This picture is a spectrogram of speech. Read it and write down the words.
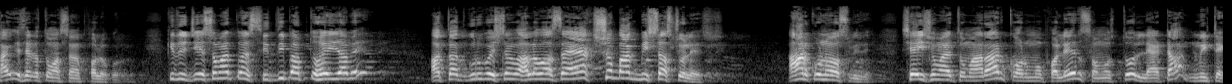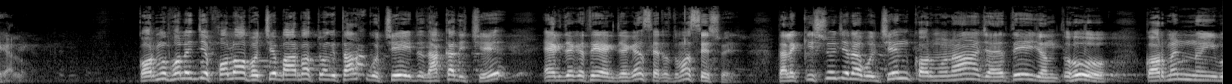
থাকবে সেটা তোমার সঙ্গে ফলো করবে। কিন্তু যে সময় তোমার সিদ্ধিপ্রাপ্ত হয়ে যাবে, অর্থাৎ গুরু বৈষ্ণব ভালোবাসা একশো বাঘ বিশ্বাস চলে আর কোনো অসুবিধে সেই সময় তোমার আর কর্মফলের সমস্ত ল্যাটা মিটে গেল। কর্মফলের যে ফলো আপ হচ্ছে, বারবার তোমাকে তারা করছে এটা ধাক্কা দিচ্ছে, এক জায়গা থেকে এক জায়গায় সেটা তোমার শেষ হয়ে তাহলে কৃষ্ণ যেটা বলছেন, কর্মনা যাতে যন্ত কর্মের নৈব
